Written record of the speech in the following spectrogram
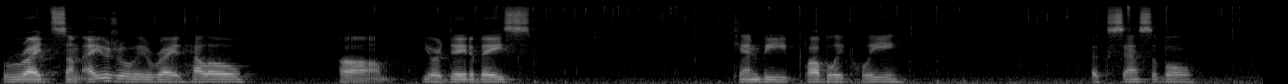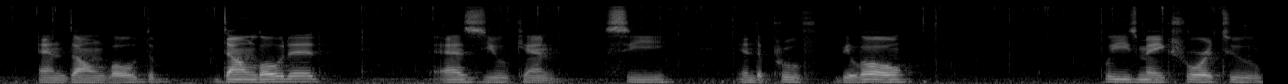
write some, I usually write hello, um, your database can be publicly accessible and download downloaded as you can see in the proof below. Please make sure to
